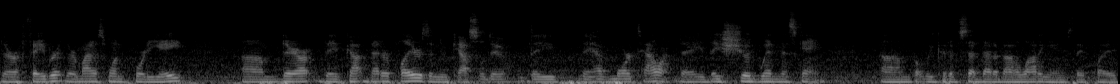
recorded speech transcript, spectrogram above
they're a favorite. They're minus one forty eight. Um, they are they've got better players than Newcastle do. They they have more talent. They they should win this game. Um, but we could have said that about a lot of games they played.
